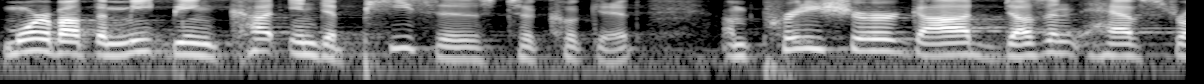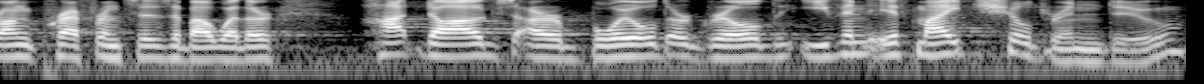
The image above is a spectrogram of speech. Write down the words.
more about the meat being cut into pieces to cook it. I'm pretty sure God doesn't have strong preferences about whether hot dogs are boiled or grilled, even if my children do.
